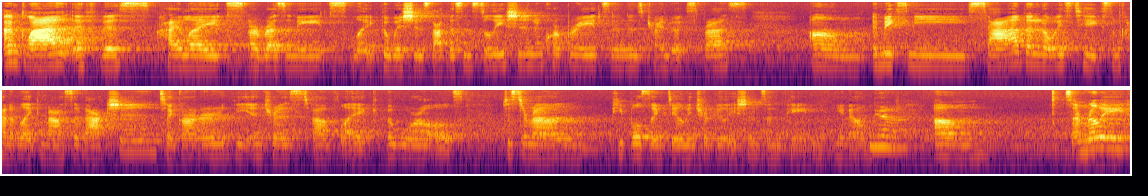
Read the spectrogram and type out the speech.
I'm glad if this highlights or resonates like the wishes that this installation incorporates and is trying to express. Um, it makes me sad that it always takes some kind of like massive action to garner the interest of like the world just around people's like daily tribulations and pain, you know? yeah Um, so I'm really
